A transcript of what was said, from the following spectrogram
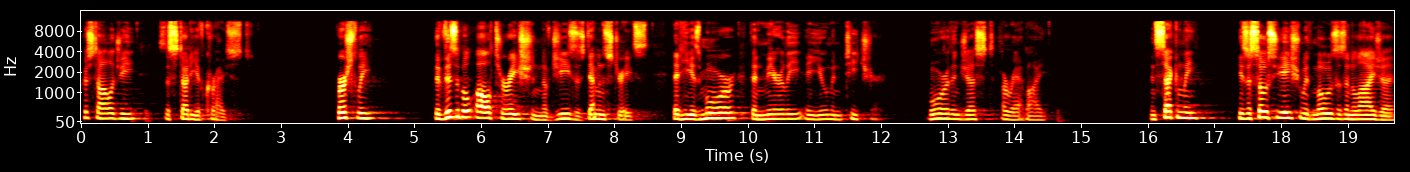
Christology is the study of Christ. Firstly, the visible alteration of Jesus demonstrates that he is more than merely a human teacher, more than just a rabbi. And secondly, his association with Moses and Elijah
